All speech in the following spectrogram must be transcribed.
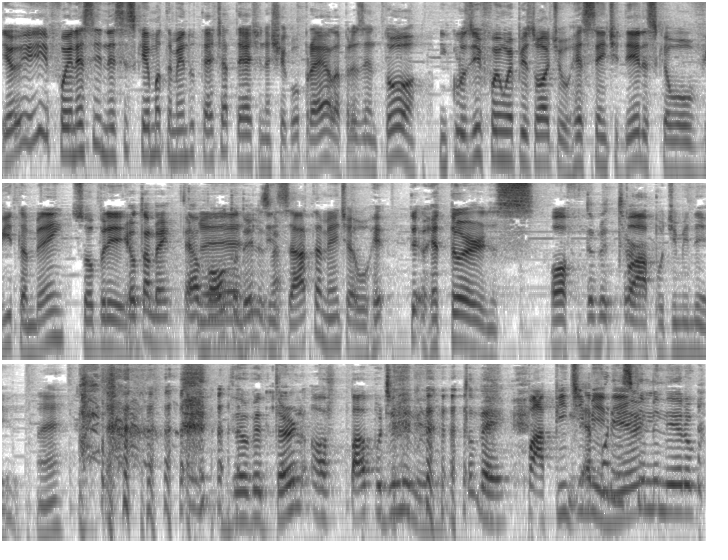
E, foi nesse, nesse esquema também do tete a tete, né? Chegou para ela, apresentou. Inclusive foi um episódio recente deles que eu ouvi também sobre. Eu também. É a volta é, deles, né? Exatamente, é o Re Returns of The Return. Papo de Mineiro, né? The Return of Papo de Mineiro. Muito bem. Papinho de é Mineiro. Por isso que mineiro.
